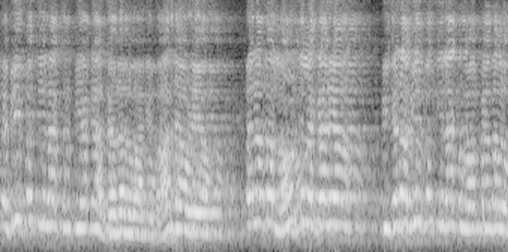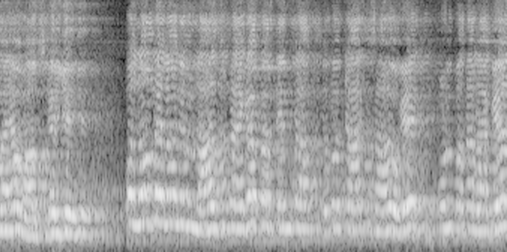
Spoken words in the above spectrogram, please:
ਤੇ 20-25 ਲੱਖ ਰੁਪਇਆ ਘਰਦਿਆਂ ਦਾ ਲਵਾ ਕੇ ਬਾਹਰ ਜਾ ਵੜਿਆ। ਪਹਿਲਾਂ ਤਾਂ ਲਾਉਣ 'ਚ ਲੱਗਾ ਰਿਹਾ ਵੀ ਜਿਹੜਾ 20-25 ਲੱਖ ਮਾਪਿਆਂ ਦਾ ਲਵਾਇਆ ਉਹ ਵਾਪਸ ਕਰੀਏ। ਉਹ ਲਾਉਂਦੇ ਲਾਉਂਦੇ ਨੂੰ ਲਾਲਚ ਪੈ ਗਿਆ, ਪਰ ਤਿੰਨ ਚਾਰ ਜਦੋਂ 4 ਸਾਲ ਹੋ ਗਏ, ਉਹਨੂੰ ਪਤਾ ਲੱਗ ਗਿਆ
